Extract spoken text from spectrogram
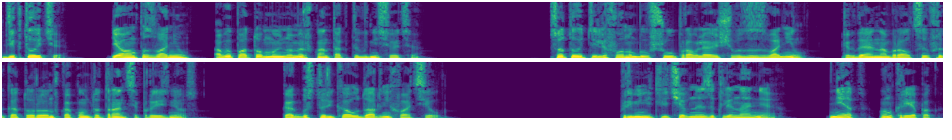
Диктуйте, я вам позвоню, а вы потом мой номер в контакты внесете. Сотовый телефон у бывшего управляющего зазвонил, когда я набрал цифры, которые он в каком-то трансе произнес. Как бы старика удар не хватил. Применить лечебное заклинание? Нет, он крепок,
